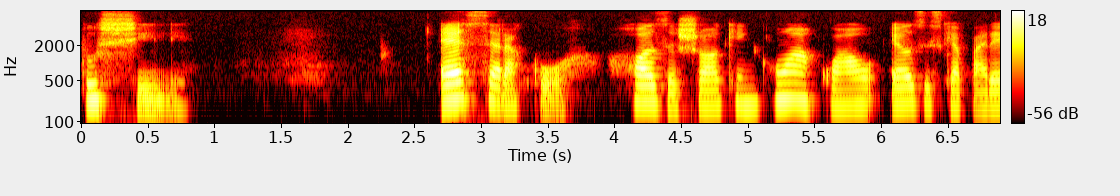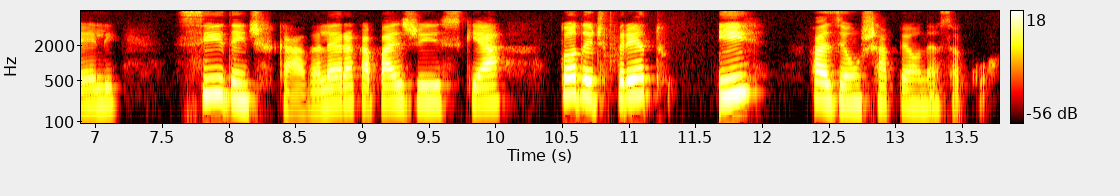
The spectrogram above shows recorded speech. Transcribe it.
do Chile. Essa era a cor rosa shocking com a qual Elsa Schiaparelli se identificava. Ela era capaz de esquiar toda de preto e fazer um chapéu nessa cor.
